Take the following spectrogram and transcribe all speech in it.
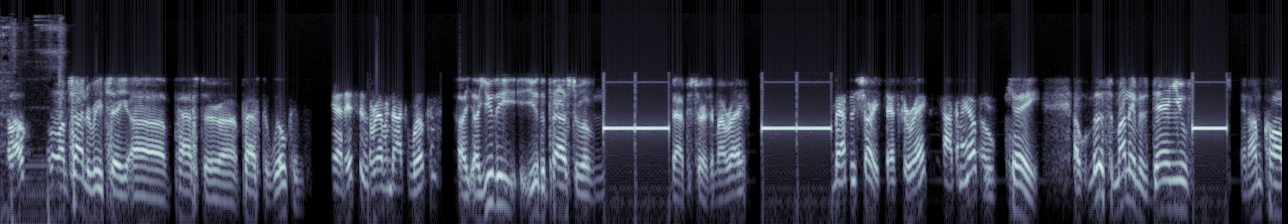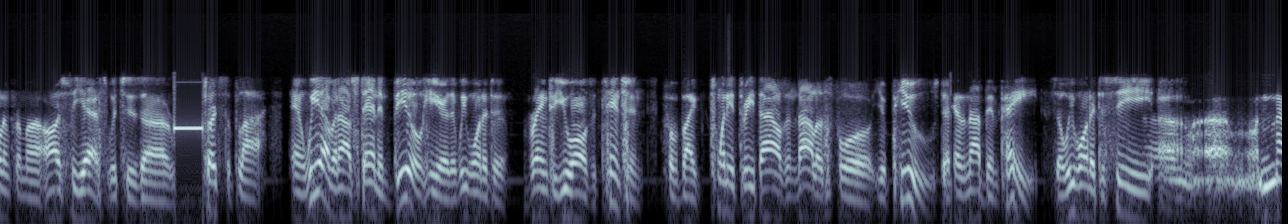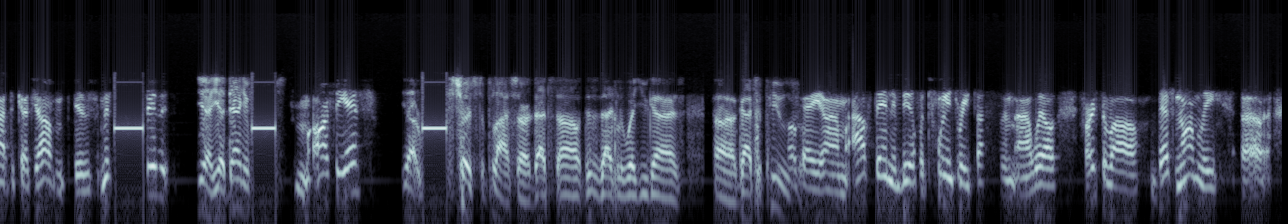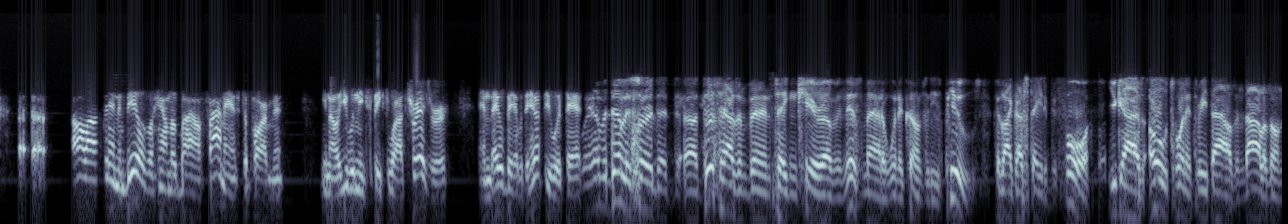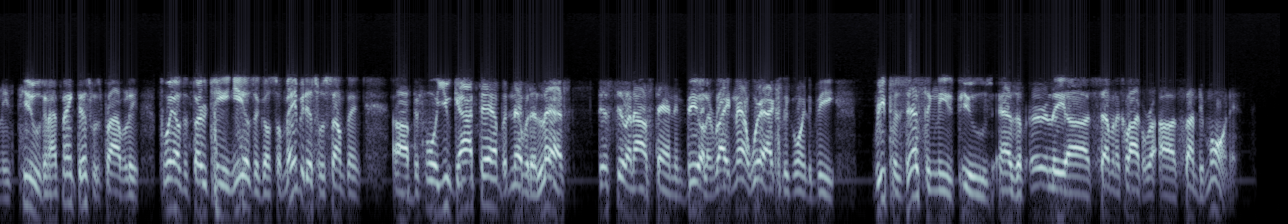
Hello? Hello, I'm trying to reach a uh, pastor, uh, Pastor Wilkins. Yeah, this is Reverend Dr. Wilkins. Uh, are you the you the pastor of Baptist Church? Am I right? Baptist Church, that's correct. How can I help you? Okay. Uh, listen, my name is Daniel, and I'm calling from uh, RCS, which is uh, Church Supply, and we have an outstanding bill here that we wanted to bring to you all's attention for like twenty three thousand dollars for your pews that has not been paid. So we wanted to see. Uh, Uh, not to cut you off, is Mr. Is it yeah, yeah, Daniel. from RCS? Yeah, Church Supply, sir. That's uh, this is actually where you guys uh, got your pews. Okay, um, outstanding bill for twenty three thousand. Uh, well, first of all, that's normally uh, uh, all outstanding bills are handled by our finance department. You know, you would need to speak to our treasurer, and they will be able to help you with that. Well, evidently, sir, that uh, this hasn't been taken care of in this matter when it comes to these pews. Because, like I stated before, you guys owe twenty three thousand dollars on these pews, and I think this was probably twelve to thirteen years ago. So maybe this was something uh, before you got there, but nevertheless, there's still an outstanding bill. And right now, we're actually going to be repossessing these pews as of early uh, seven o'clock uh, Sunday morning.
